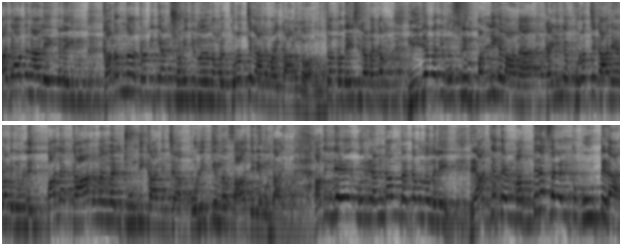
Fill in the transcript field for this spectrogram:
ആരാധനാലയങ്ങളെയും കടന്നാക്രമിക്കാൻ ശ്രമിക്കുന്നത് നമ്മൾ കുറച്ചു കാലമായി കാണുന്നതാണ്. ഉത്തർപ്രദേശിലടക്കം നിരവധി മുസ്ലിം പള്ളികളാണ് കഴിഞ്ഞ കുറച്ച് കാലയളവിനുള്ളിൽ പല കാരണങ്ങൾ ചൂണ്ടിക്കാണിച്ച് പൊളിക്കുന്ന സാഹചര്യം ഉണ്ടായത് അതിന്റെ ഒരു രണ്ടാം ഘട്ടം എന്ന നിലയിൽ രാജ്യത്തെ മദ്രസകൾക്ക് പൂട്ടിടാൻ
